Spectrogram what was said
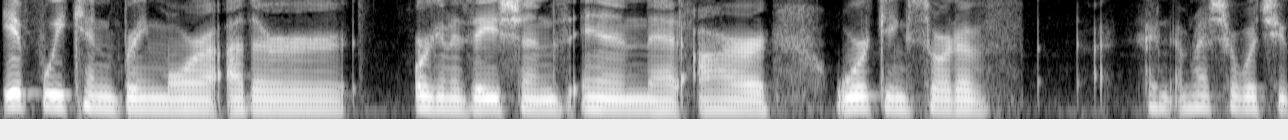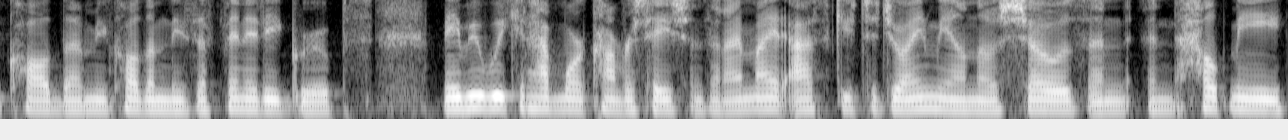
if we can bring more other organizations in that are working sort of I'm not sure what you called them. You called them these affinity groups. Maybe we can have more conversations, and I might ask you to join me on those shows and, and help me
